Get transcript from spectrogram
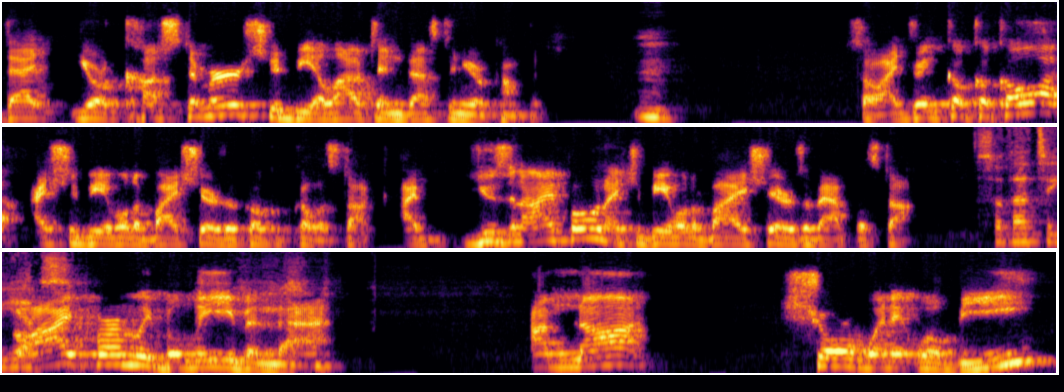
that your customers should be allowed to invest in your company. Mm. So I drink Coca Cola, I should be able to buy shares of Coca Cola stock. I use an iPhone, I should be able to buy shares of Apple stock. So that's a yes. So I firmly believe in that. I'm not sure when it will be,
